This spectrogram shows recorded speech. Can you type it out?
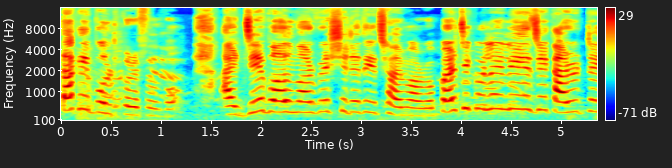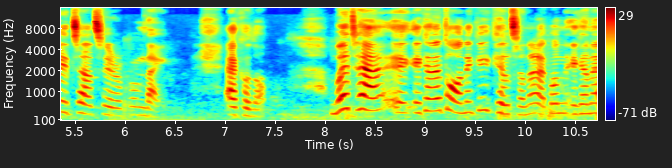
তাকেই বোল্ড করে ফেলব। আর যে বল মারবে সেটা দিয়ে ছয় মারবো। পার্টিকুলারলি যে কারোরটা ইচ্ছা আছে এরকম নাই এখনও। বাট হ্যাঁ এখানে তো অনেকেই খেলছে না। এখন এখানে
